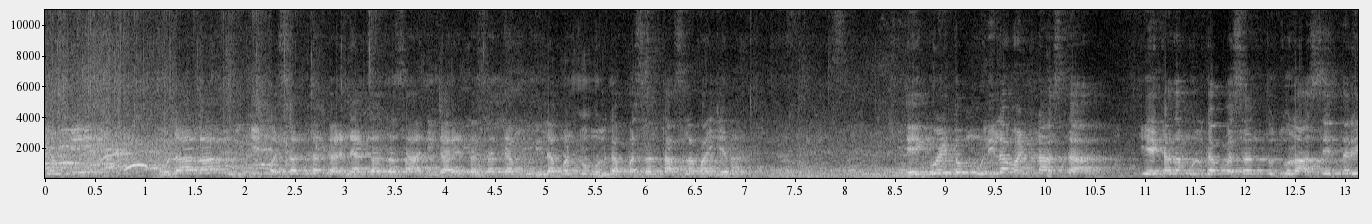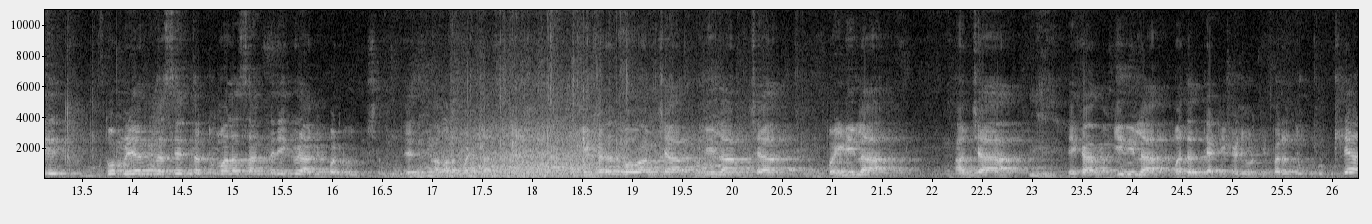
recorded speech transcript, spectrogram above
शेवटी मुलाला मुलगी पसंत करण्याचा जसा अधिकार आहे तसा त्या मुलीला पण तो मुलगा पसंत असला पाहिजे ना. एक वेळ तो मुलीला म्हटला असता की एखादा मुलगा पसंत तुला असेल तरी तो मिळत नसेल तर तुम्हाला सांग तर एक वेळ आम्ही पटवू. म्हणजे आम्हाला पटला. की खरंच भाऊ आमच्या मुलीला आमच्या बहिणीला आमच्या एका भगिनीला मदत त्या ठिकाणी होती. परंतु कुठल्या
